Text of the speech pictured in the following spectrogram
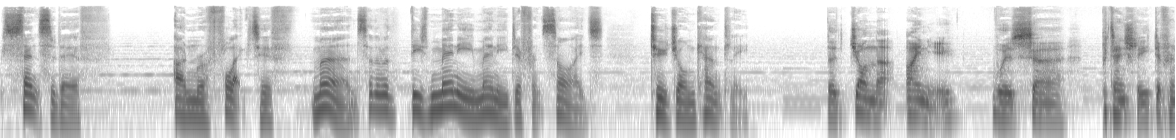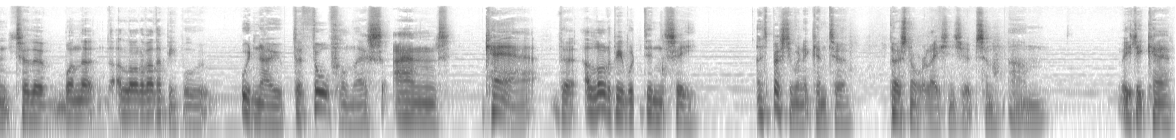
sensitive and reflective man. So there were these many, many different sides to John Cantlie. The John that I knew was uh, potentially different to the one that a lot of other people would know. The thoughtfulness and care that a lot of people didn't see, especially when it came to personal relationships. And um, he did care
